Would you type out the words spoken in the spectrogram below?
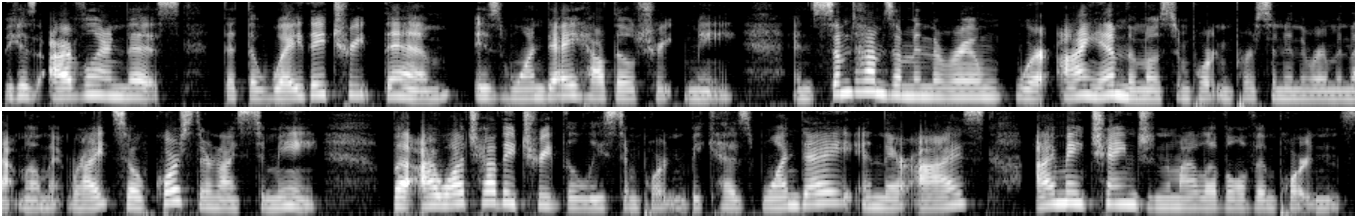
because I've learned this that the way they treat them is one day how they'll treat me. And sometimes I'm in the room where I am the most important person in the room in that moment, right? So, of course, they're nice to me. But I watch how they treat the least important because one day in their eyes, I may change in my level of importance.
